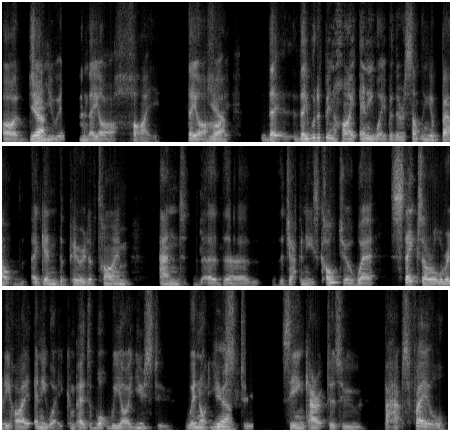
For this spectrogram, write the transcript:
are Yeah. genuine and they are high. They are Yeah. high. They they would have been high anyway, but there is something about again the period of time and the uh, the, the Japanese culture where stakes are already high anyway compared to what we are used to. We're not Yeah. used to seeing characters who perhaps fail,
